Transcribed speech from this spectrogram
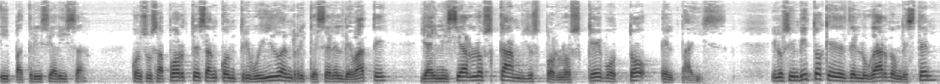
y Patricia Ariza, con sus aportes han contribuido a enriquecer el debate y a iniciar los cambios por los que votó el país. Y los invito a que desde el lugar donde estén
